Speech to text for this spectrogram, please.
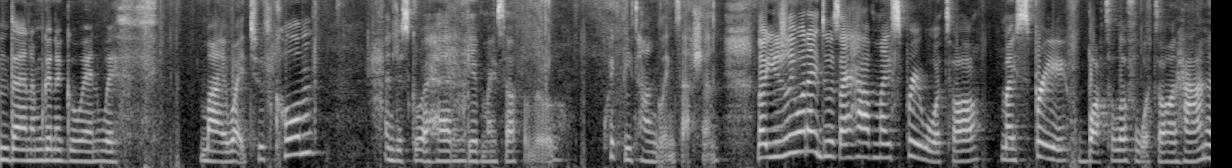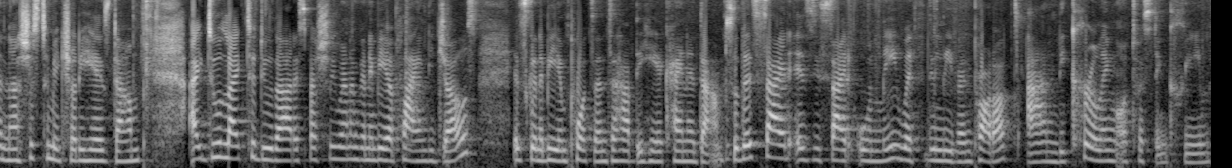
And then I'm gonna go in with my white tooth comb and just go ahead and give myself a little quick detangling session. Now usually what I do is I have my spray water, my spray bottle of water on hand and that's just to make sure the hair is damp. I do like to do that especially when I'm going to be applying the gels. It's going to be important to have the hair kind of damp. So this side is the side only with the leave-in product and the curling or twisting cream.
